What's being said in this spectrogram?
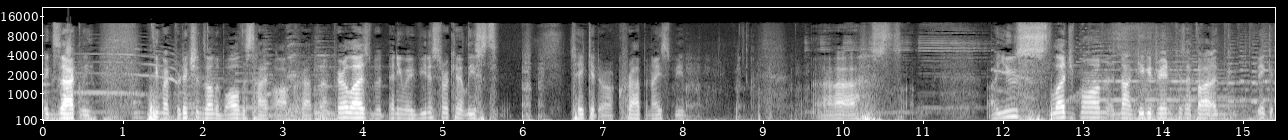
exactly. I think my prediction's on the ball this time. Oh crap, I'm paralyzed, but anyway, Venusaur can at least take it. Oh crap, an Ice Beam. Uh, I use Sludge Bomb and not Giga Drain because I thought I could make it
